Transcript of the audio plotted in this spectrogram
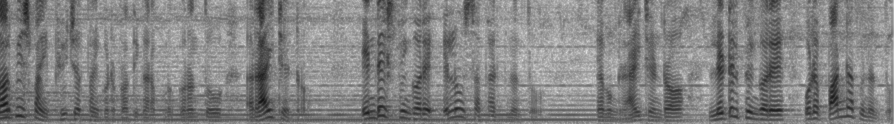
ସର୍ଭିସ୍ ପାଇଁ ଫ୍ୟୁଚର୍ ପାଇଁ ଗୋଟେ ପ୍ରତିକାର ଆପଣ କରନ୍ତୁ ରାଇଟ୍ ହ୍ୟାଣ୍ଡର ଇଣ୍ଡେକ୍ସ ଫିଙ୍ଗରରେ ୟେଲୋ ସାଫାୟାର ପିନ୍ଧନ୍ତୁ ଏବଂ ରାଇଟ୍ ହ୍ୟାଣ୍ଡର ଲିଟିଲ୍ ଫିଙ୍ଗରରେ ଗୋଟେ ପାନ୍ନା ପିନ୍ଧନ୍ତୁ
